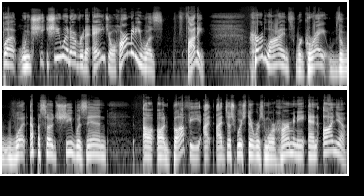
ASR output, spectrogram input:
But when she she went over to Angel, Harmony was funny. Her lines were great. The what episode she was in uh, on Buffy, I I just wish there was more Harmony and Anya.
